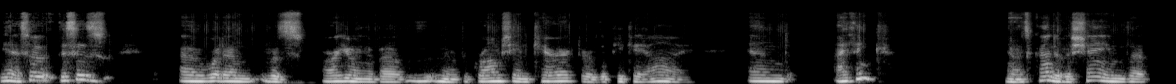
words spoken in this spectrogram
Yeah, so this is uh, what I was arguing about, you know, the Gramscian character of the PKI, and I think, you know, it's kind of a shame that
